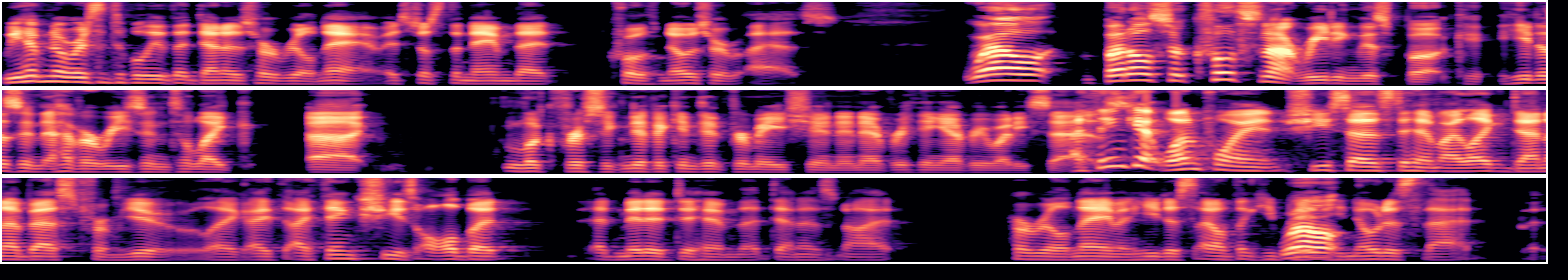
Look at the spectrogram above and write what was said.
we have no reason to believe that Denna is her real name. It's just the name that Kvothe knows her as. Well, but also Kvothe's not reading this book. He doesn't have a reason to like uh look for significant information in everything everybody says. I think at one point she says to him, "I like Denna best from you." Like I, I think she's all but admitted to him that Denna's not her real name, and he just I don't think he Well- he noticed that. But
